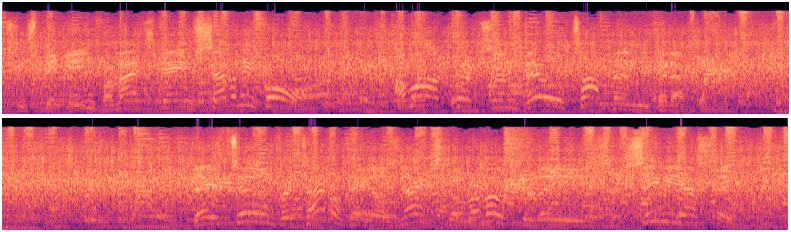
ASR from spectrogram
Speaking for Match Game 74. A Mark Bill Todman production. Stay tuned for Tattletales next over most of these CBS stations.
